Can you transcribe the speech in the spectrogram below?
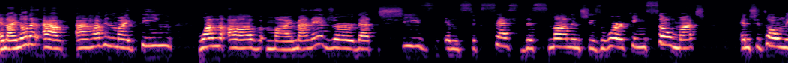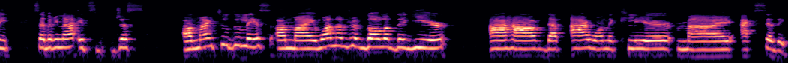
And I know that I have, I have in my team one of my manager that she's in success this month and she's working so much. And she told me sabrina it's just on my to-do list on my 100 goal of the year i have that i want to clear my accédé,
